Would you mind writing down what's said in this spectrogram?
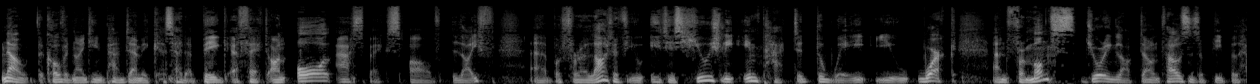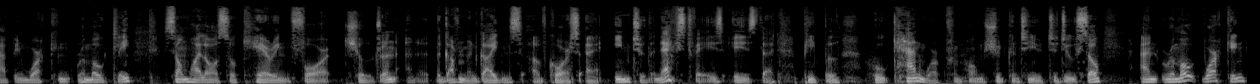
Now, the COVID 19 pandemic has had a big effect on all aspects of life, uh, but for a lot of you, it has hugely impacted the way you work. And for months during lockdown, thousands of people have been working remotely, some while also caring for children. And uh, the government guidance, of course, uh, into the next phase is that people who can work from home should continue to do so. And remote working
